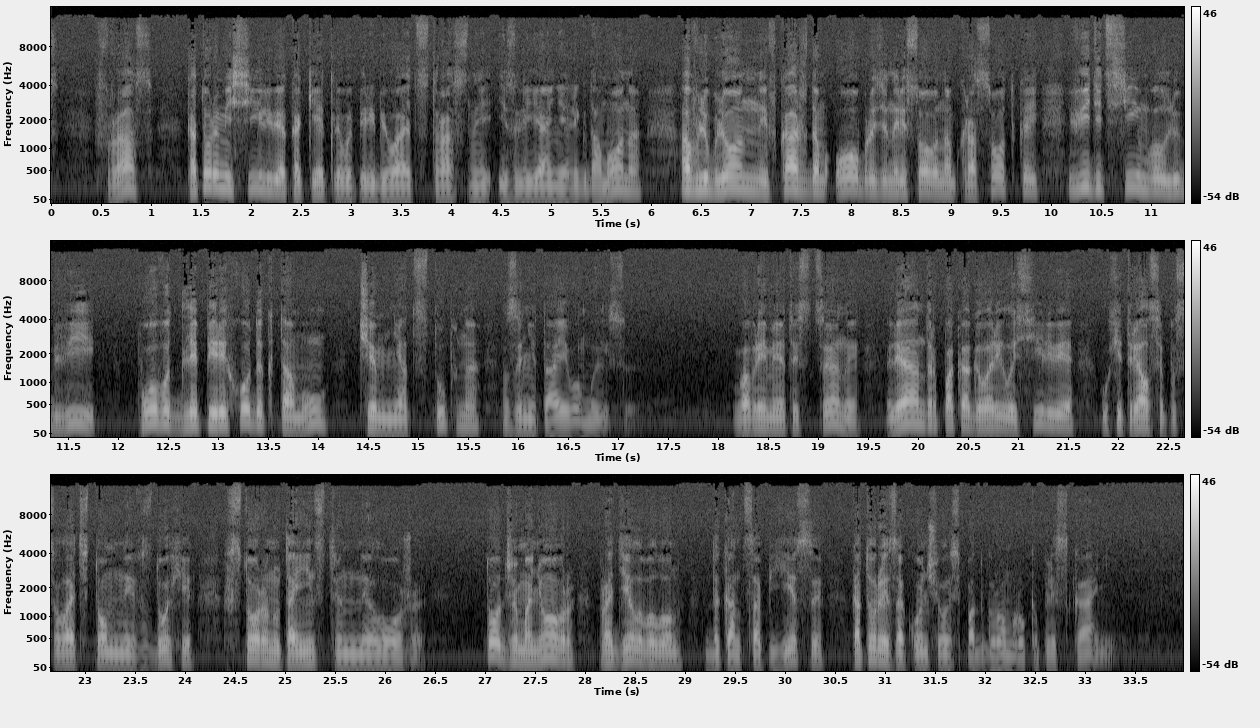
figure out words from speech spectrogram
фраз, которыми Сильвия кокетливо перебивает страстные излияния Лигдамона, а влюбленный в каждом образе, нарисованном красоткой, видит символ любви, повод для перехода к тому, чем неотступно занята его мысль. Во время этой сцены Леандр, пока говорила Сильвия, ухитрялся посылать томные вздохи в сторону таинственной ложи. Тот же маневр проделывал он до конца пьесы, которая закончилась под гром рукоплесканий.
